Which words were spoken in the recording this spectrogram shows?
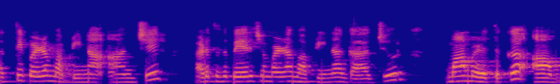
அத்திப்பழம் அப்படின்னா ஆஞ்சீர் அடுத்தது பேரிச்சம்பழம் அப்படின்னா காஜூர் மாம்பழத்துக்கு ஆம்.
